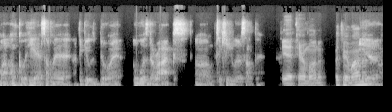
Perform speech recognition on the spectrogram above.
my uncle he had some. Of, I think it was Durant. It was the Rocks um, tequila or something. Yeah, Teremana. A Teremana. Yeah,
